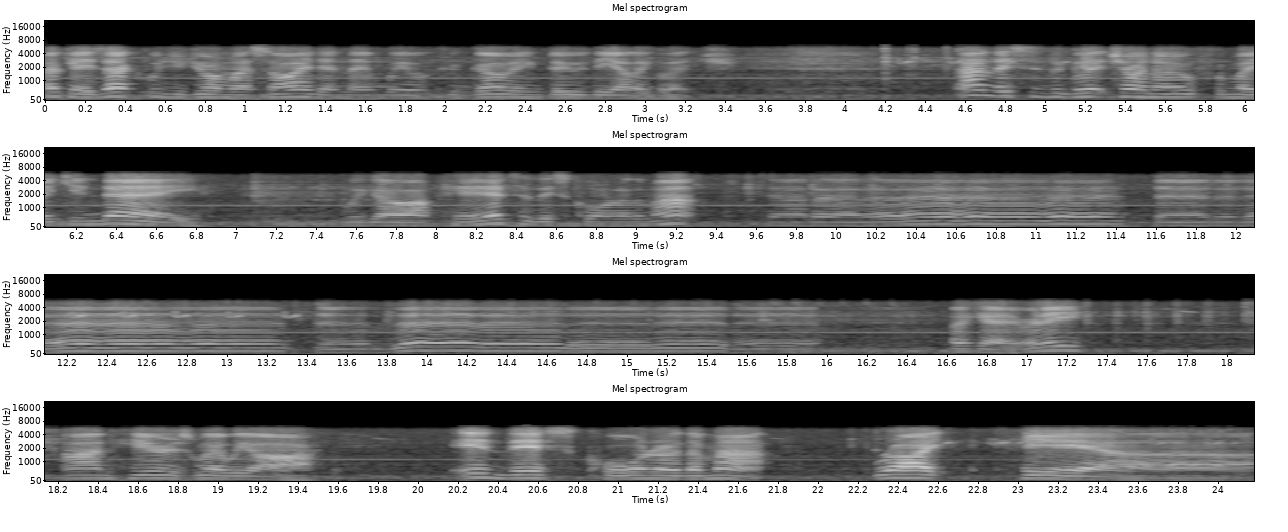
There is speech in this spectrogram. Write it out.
Okay, Zach, would you join my side and then we can go and do the other glitch. And this is the glitch I know for Makin Day. We go up here to this corner of the map. Okay, ready? And here is where we are. In this corner of the map. Right here.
